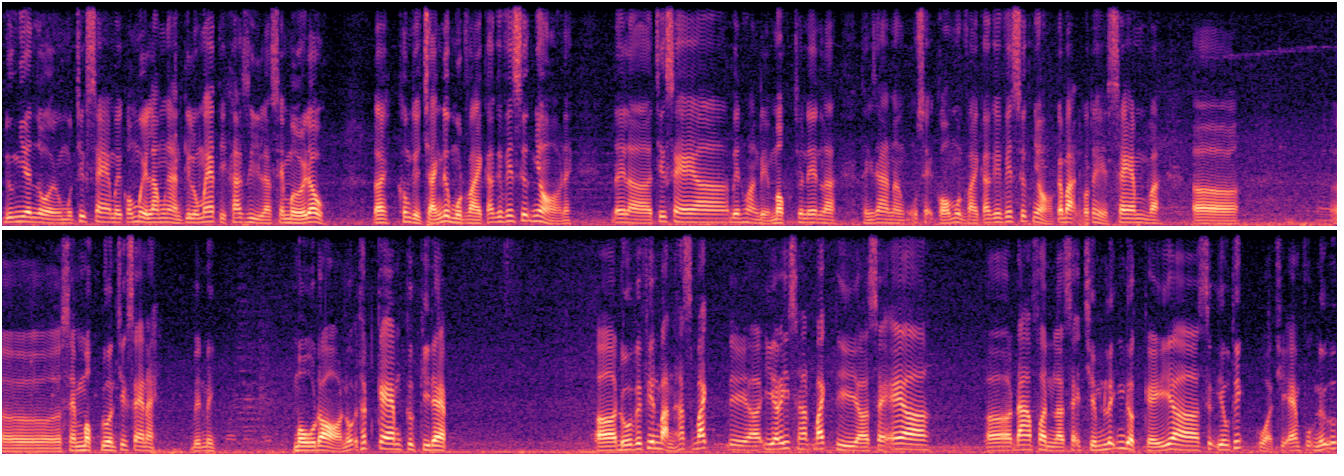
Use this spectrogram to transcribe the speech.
Đương nhiên rồi, một chiếc xe mới có 15.000 km thì khác gì là xe mới đâu. Đây, không thể tránh được một vài các cái vết xước nhỏ này. Đây là chiếc xe à, bên Hoàng để mộc cho nên là thành ra là cũng sẽ có một vài các cái vết xước nhỏ. Các bạn có thể xem và uh, uh, xem mộc luôn chiếc xe này bên mình. Màu đỏ nội thất kem cực kỳ đẹp. Uh, Đối với phiên bản hatchback thì à, uh, Yaris hatchback thì uh, sẽ uh, đa phần là sẽ chiếm lĩnh được cái uh, sự yêu thích của chị em phụ nữ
